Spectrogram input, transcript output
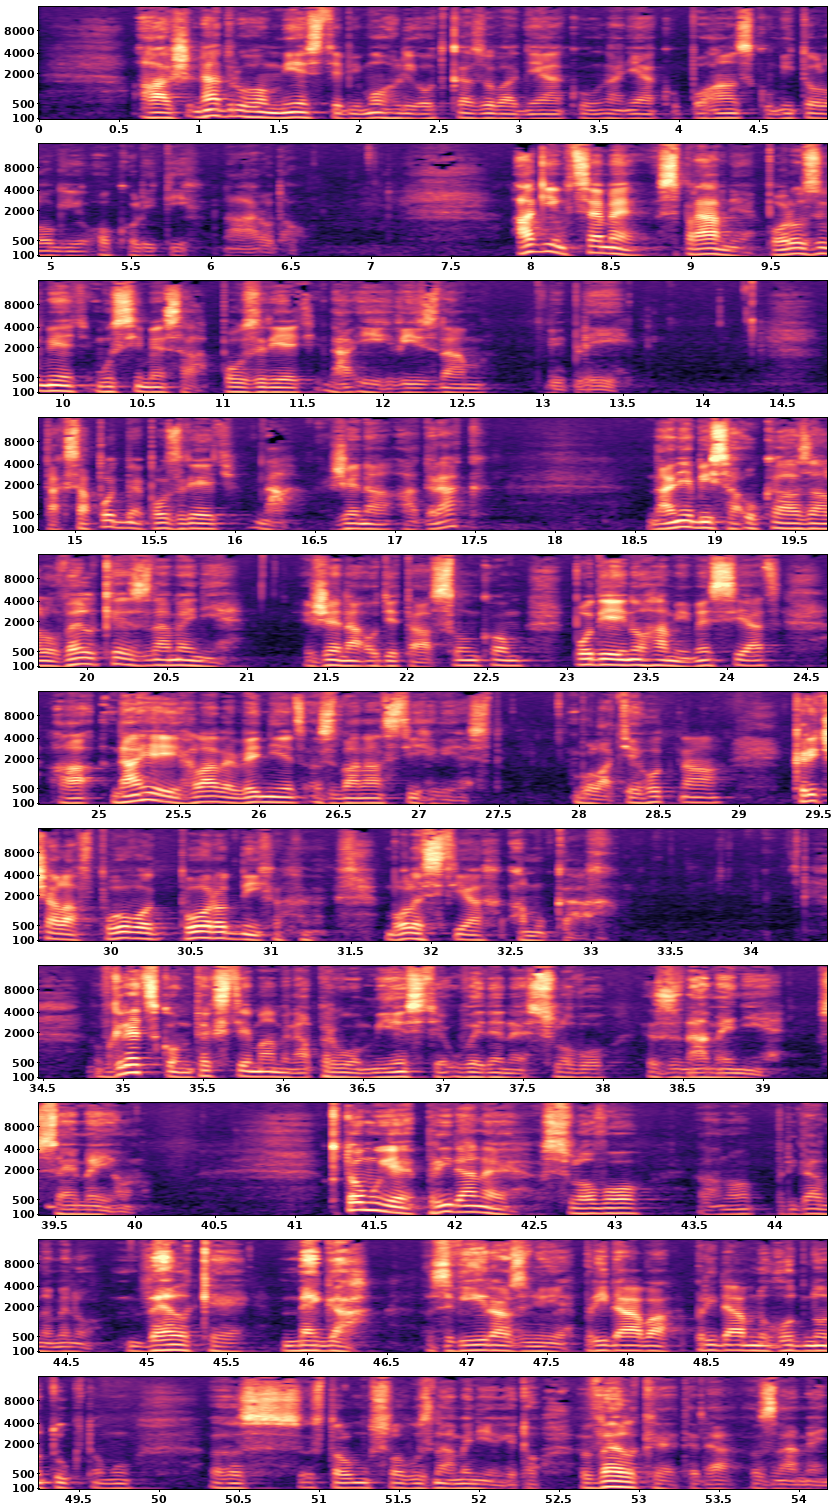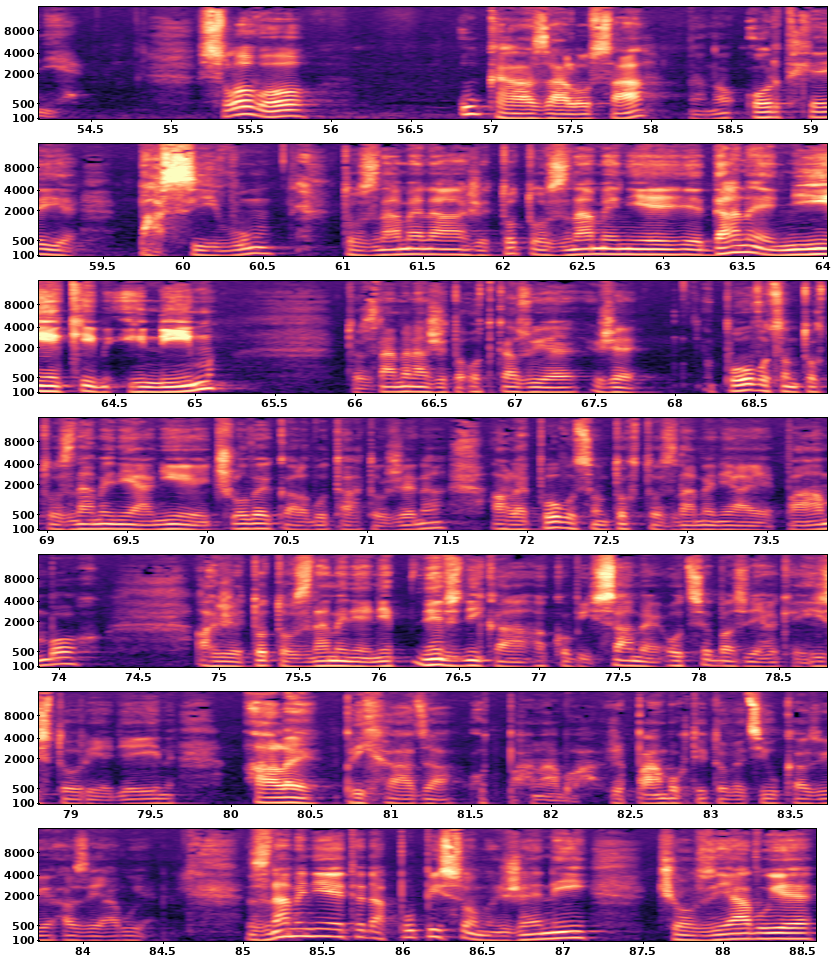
Až na druhom mieste by mohli odkazovať nejakú, na nejakú pohanskú mytológiu okolitých národov. Ak im chceme správne porozumieť, musíme sa pozrieť na ich význam v Biblii. Tak sa poďme pozrieť na žena a drak. Na nebi sa ukázalo veľké znamenie – žena odetá slnkom, pod jej nohami mesiac a na jej hlave veniec z 12 hviezd. Bola tehotná, kričala v pôrodných bolestiach a mukách. V greckom texte máme na prvom mieste uvedené slovo znamenie, semeion. K tomu je pridané slovo, áno, pridávne meno, veľké mega zvýrazňuje, pridáva pridávnu hodnotu k tomu, k e, tomu slovu znamenie. Je to veľké teda znamenie. Slovo ukázalo sa, no, ortche je pasívum, to znamená, že toto znamenie je dané niekým iným, to znamená, že to odkazuje, že pôvodcom tohto znamenia nie je človek alebo táto žena, ale pôvodcom tohto znamenia je Pán Boh a že toto znamenie nevzniká akoby samé od seba z nejakej histórie dejín, ale prichádza od Pána Boha. Že Pán Boh tieto veci ukazuje a zjavuje. Znamenie je teda popisom ženy, čo zjavuje,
